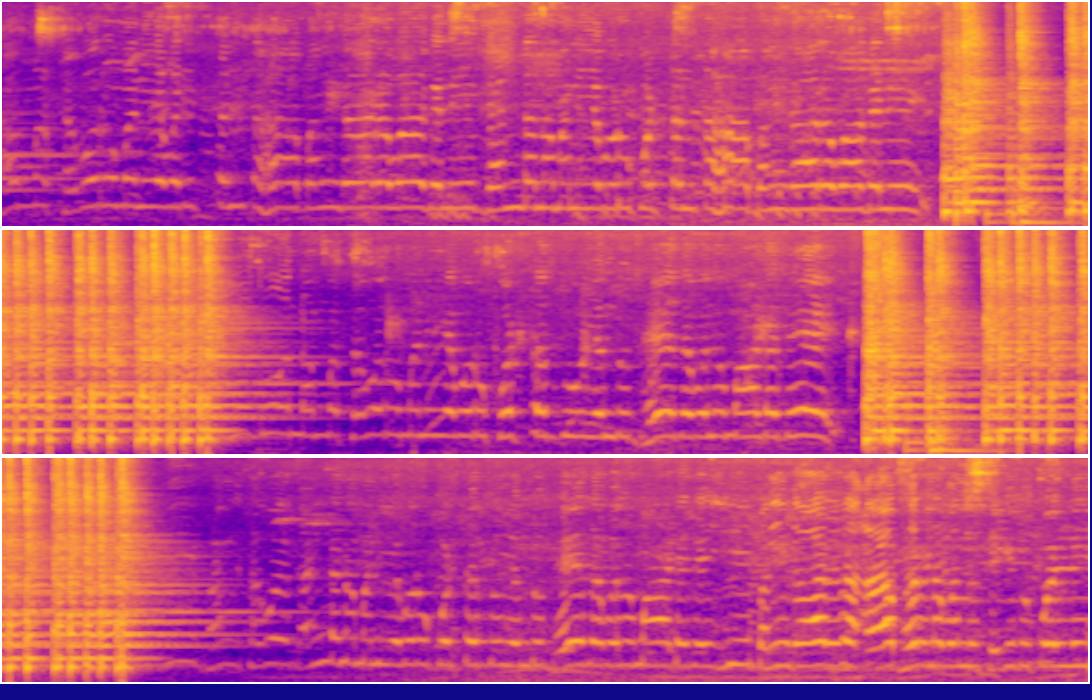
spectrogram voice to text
ನಮ್ಮ ತವರು ಮನೆಯವರಿಟ್ಟಂತಹ ಬಂಗಾರವಾಗಲಿ, ಗಂಡನ ಮನೆಯವರು ಕೊಟ್ಟಂತಹ ಬಂಗಾರವಾಗಲಿ ನಮ್ಮ ತವರು ಮನೆಯವರು ಕೊಟ್ಟದ್ದು ಎಂದು ಭೇದವನ್ನು ಮಾಡದೆ ಗಂಡನ ಮನೆಯವರು ಕೊಟ್ಟದ್ದು ಎಂದು ಭೇದವನ್ನು ಮಾಡದೆ ಈ ಬಂಗಾರದ ಆಭರಣವನ್ನು ತೆಗೆದುಕೊಳ್ಳಿ.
